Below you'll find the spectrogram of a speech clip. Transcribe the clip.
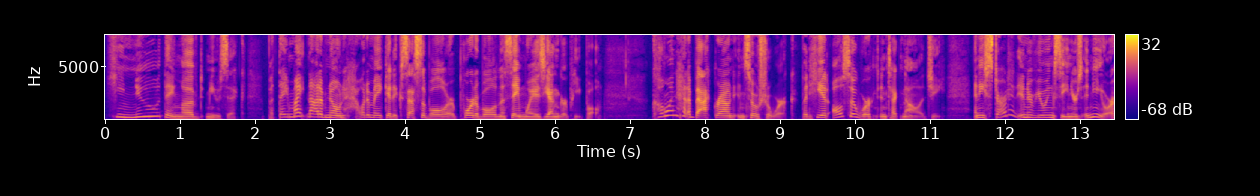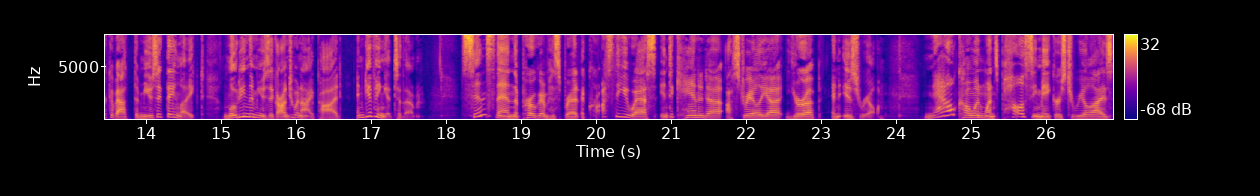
He knew they loved music, but they might not have known how to make it accessible or portable in the same way as younger people. Cohen had a background in social work, but he had also worked in technology. And he started interviewing seniors in New York about the music they liked, loading the music onto an iPod, and giving it to them. Since then, the program has spread across the U.S. into Canada, Australia, Europe, and Israel. Now, Cohen wants policymakers to realize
